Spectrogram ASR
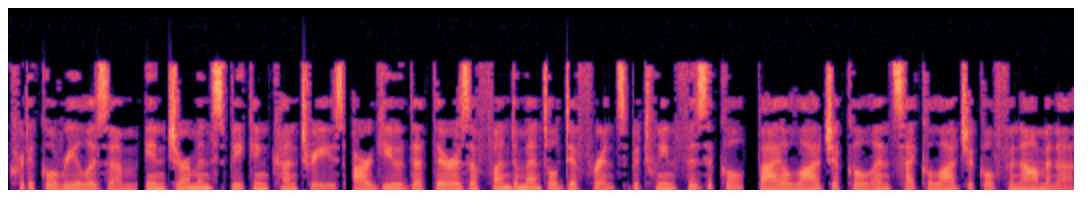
critical realism in German-speaking countries argued that there is a fundamental difference between physical, biological and psychological phenomena.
